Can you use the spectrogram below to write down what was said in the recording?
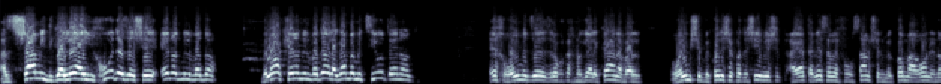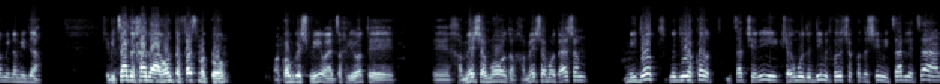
אז שם מתגלה הייחוד הזה שאין עוד מלבדו. ולא רק שאין עוד מלבדו, אלא גם במציאות אין עוד. איך רואים את זה? זה לא כל כך נוגע לכאן, אבל רואים שבקודש הקודשים יש, היה את הנס המפורסם של מקום הארון אינו מן המידה. שמצד אחד הארון תפס מקום, מקום גשמי, הוא היה צריך להיות אה, אה, חמש אמות על חמש אמות, היה שם מידות מדויקות. מצד שני, כשהיו מודדים את קודש הקודשים מצד לצד,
